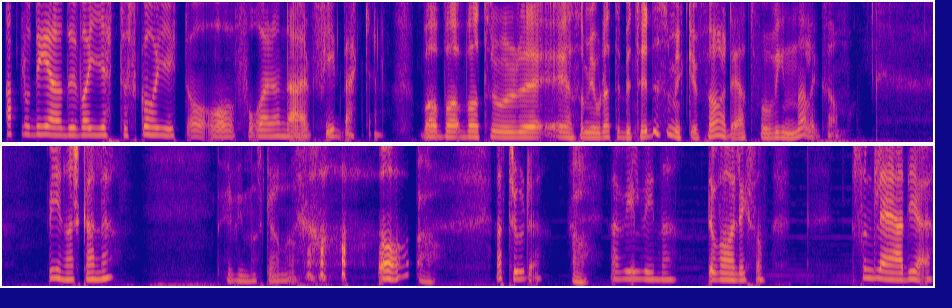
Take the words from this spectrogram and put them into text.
applåderade, det var jätteskojigt att, få den där feedbacken. Vad, vad, vad tror du är som gjorde att det betydde så mycket för dig att få vinna liksom? Vinnarskalle? Det är vinnarskallen. Ja, Ja. jag tror det. Ja. Jag vill vinna. Det var liksom sån glädje.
